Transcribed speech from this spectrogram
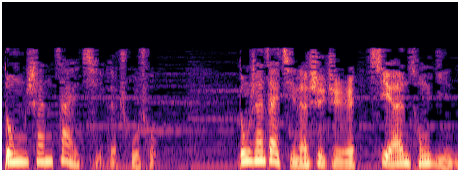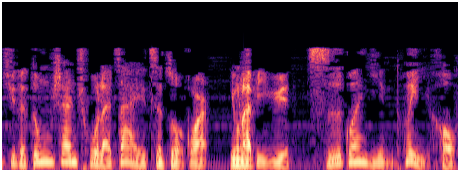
东山再起的出处。东山再起呢，是指谢安从隐居的东山出来，再一次做官，用来比喻辞官隐退以后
